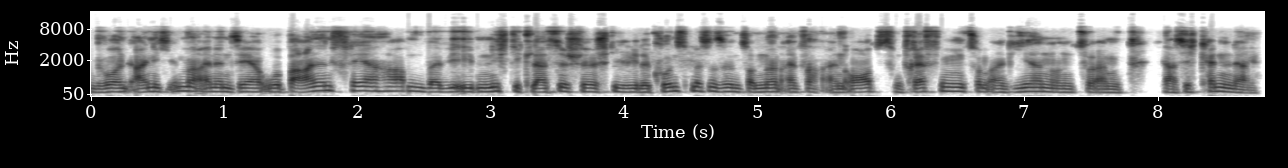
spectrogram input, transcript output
Und wir wollen eigentlich immer einen sehr urbanen Flair haben, weil wir eben nicht die klassische sterile Kunstmesse sind, sondern einfach ein Ort zum Treffen, zum Agieren und zu einem, ja, sich kennenlernen.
